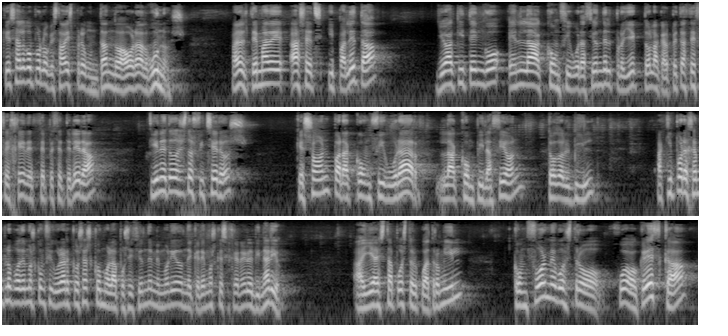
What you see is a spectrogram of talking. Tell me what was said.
que es algo por lo que estabais preguntando ahora algunos. El tema de assets y paleta, yo aquí tengo en la configuración del proyecto, la carpeta CFG de CPC Telera, tiene todos estos ficheros que son para configurar la compilación, todo el build. Aquí, por ejemplo, podemos configurar cosas como la posición de memoria donde queremos que se genere el binario. Ahí ya está puesto el 4000. Conforme vuestro juego crezca,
